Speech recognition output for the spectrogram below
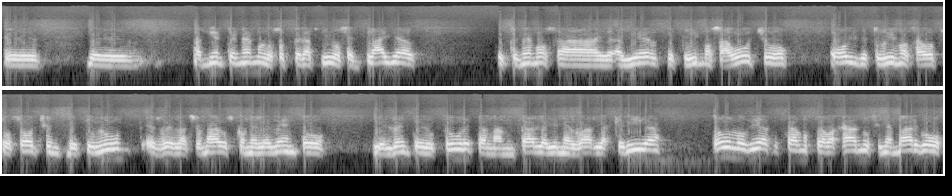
Eh, también tenemos los operativos en playas, tenemos a, ayer detuvimos a ocho, hoy detuvimos a otros ocho de Tulum eh, relacionados con el evento y el 20 de octubre, tan lamentable ahí en el bar La Querida. Todos los días estamos trabajando, sin embargo,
